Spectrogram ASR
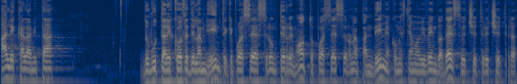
alle calamità dovute alle cose dell'ambiente, che può essere un terremoto, può essere una pandemia come stiamo vivendo adesso, eccetera, eccetera.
